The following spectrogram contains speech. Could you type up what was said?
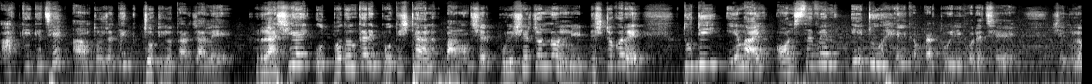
আটকে গেছে আন্তর্জাতিক জটিলতার জালে। রাশিয়ায় উৎপাদনকারী প্রতিষ্ঠান বাংলাদেশের পুলিশের জন্য নির্দিষ্ট করে দুটি MI one seven A two helicopter তৈরি করেছে। সেগুলো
